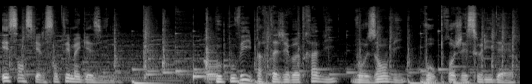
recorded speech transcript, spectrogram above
Essentiel Santé Magazine. Vous pouvez y partager votre avis, vos envies, vos projets solidaires.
